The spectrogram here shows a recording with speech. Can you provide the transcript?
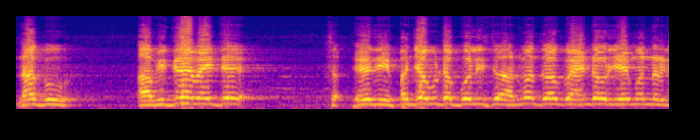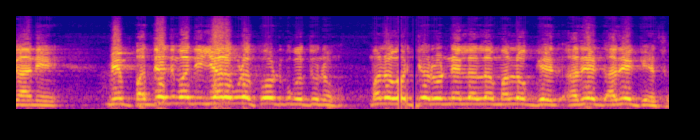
నాకు ఆ విగ్రహం అయితే స- ఏది పంజాగుట్ట పోలీసు హనుమంతరావుకు హ్యాండ్ ఓవర్ చేయమన్నారు కానీ మేము పద్దెనిమిది మంది ఇయ్యాల కూడా కోర్టుకు పోతున్నాం. మళ్ళీ వచ్చే రెండు నెలల్లో మళ్ళీ ఒక కేసు అదే అదే కేసు.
